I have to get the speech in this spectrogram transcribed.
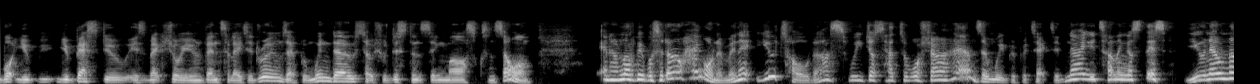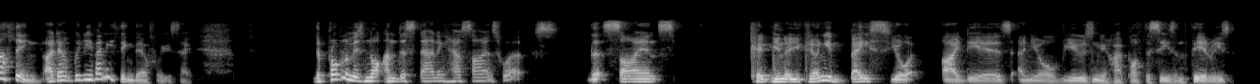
what you you best do is make sure you're in ventilated rooms, open windows, social distancing, masks, and so on. And a lot of people said, "Oh, hang on a minute! You told us we just had to wash our hands and we'd be protected. Now you're telling us this. You know nothing. I don't believe anything. Therefore, you say." The problem is not understanding how science works. That science can, you know, you can only base your ideas and your views and your hypotheses and theories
